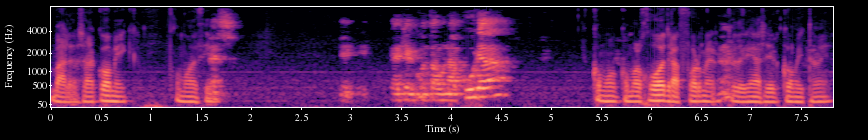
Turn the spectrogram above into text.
Vale, o sea, cómic, como decía. ¿Ves? Eh, Hay que encontrar una cura, Como, como el juego de Transformers, que debería ser cómic también.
